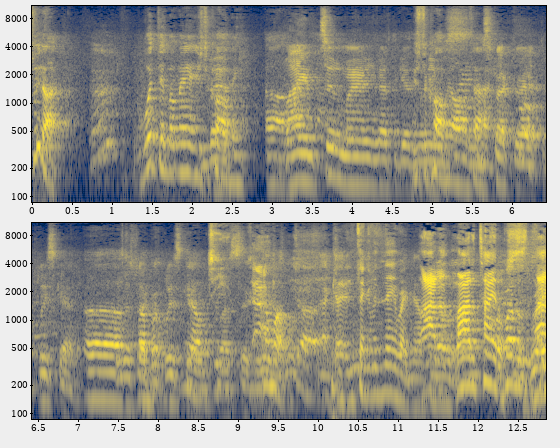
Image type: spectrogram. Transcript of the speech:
sweetheart, what did my man used to call me? Uh, Volume two, man, you got to get Used to call me all the time. instructor at the police academy. Uh, instructor my at the police bro- you know, academy. for about six Come years. up, uh, I can't even think of his name right now. lot of lot of titles. My brother's Lot of-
